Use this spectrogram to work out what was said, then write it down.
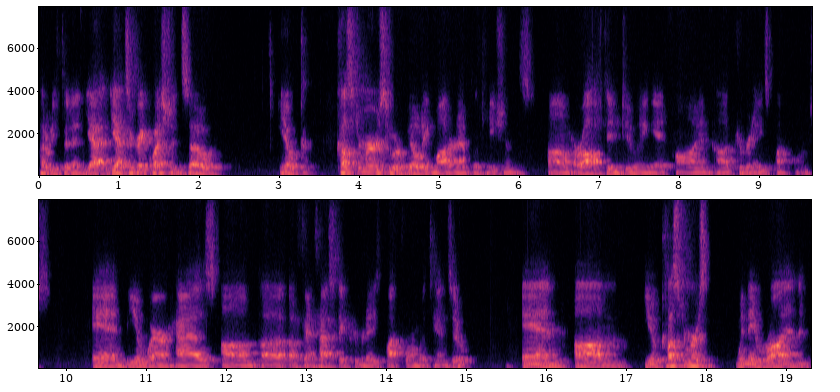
How do we fit in? Yeah, yeah, it's a great question. So, you know, customers who are building modern applications um, are often doing it on uh, Kubernetes platforms. And VMware has um, a, a, fantastic Kubernetes platform with Tanzu. And, um, you know, customers, when they run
